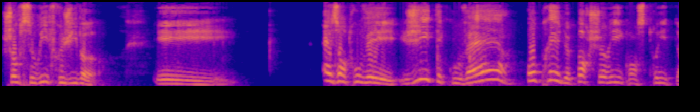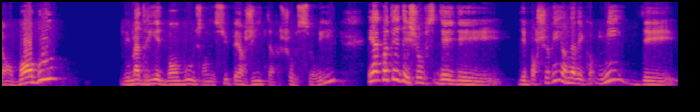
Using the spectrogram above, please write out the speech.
chauves-souris frugivores. Et elles ont trouvé gîte et couvert auprès de porcheries construites en bambou les madriers de bambou sont des super gîtes à chauves-souris. Et à côté des, porcheries, on avait mis des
